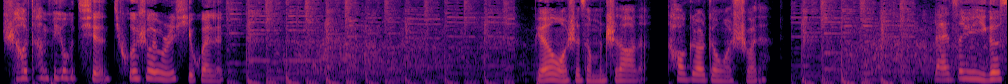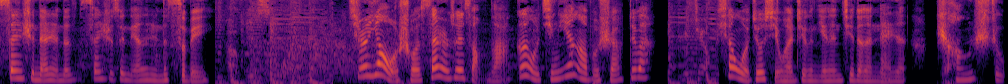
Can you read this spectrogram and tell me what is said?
只要他没有钱，就很少有人喜欢了。别问我是怎么知道的，涛哥跟我说的，来自于一个三十男人的三十岁男人的慈悲。其实要我说，三十岁怎么了？更有经验啊，不是对吧？像我就喜欢这个年龄阶段的男人，成熟。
